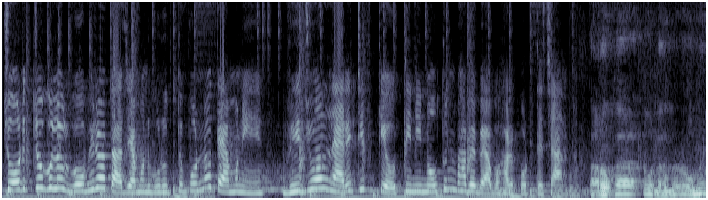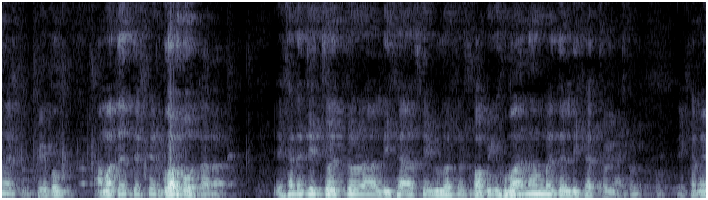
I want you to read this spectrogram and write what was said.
চরিত্রগুলোর গভীরতা যেমন গুরুত্বপূর্ণ তেমনি ভিজুয়াল ন্যারেটিভকেও তিনি নতুনভাবে ব্যবহার করতে চান। তারকা তো না ওনারা অভিনয় শিল্পী এবং আমাদের দেশের গর্ব তারা। এখানে যে চরিত্ররা লেখা আছে এগুলো আসলে সবই হুমায়ুন আহমেদের লেখা চরিত্র। এখানে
